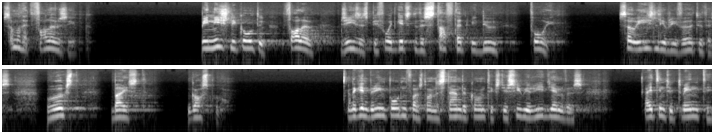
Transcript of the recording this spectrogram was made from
Someone that follows Him. We initially called to follow Jesus before it gets to the stuff that we do for Him. So easily revert to this works based gospel. And again, very important for us to understand the context. You see, we read here in verse 18 to 20.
